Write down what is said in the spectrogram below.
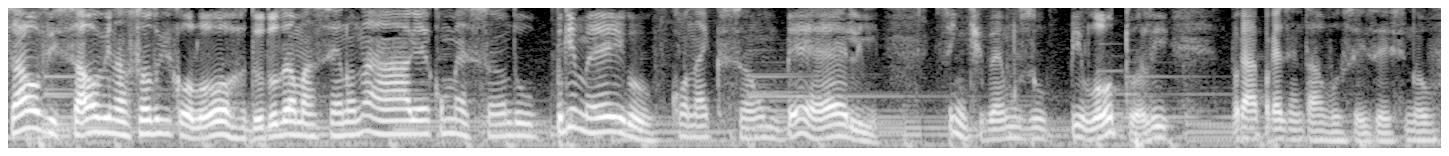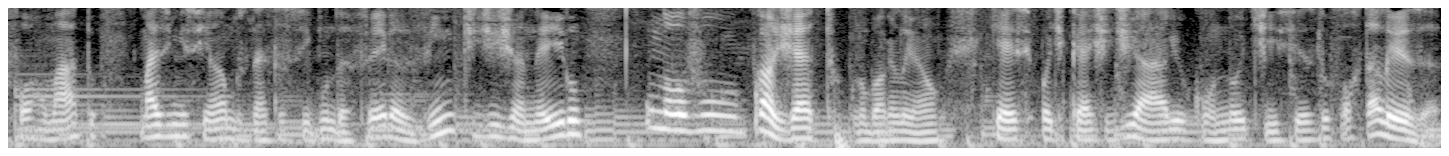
Salve, salve nação do tricolor, Dudu Damasceno na área, começando o primeiro Conexão BL. Sim, tivemos o piloto ali para apresentar a vocês esse novo formato, mas iniciamos nesta segunda-feira, 20 de janeiro, um novo projeto no Bora Leão, que é esse podcast diário com notícias do Fortaleza.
